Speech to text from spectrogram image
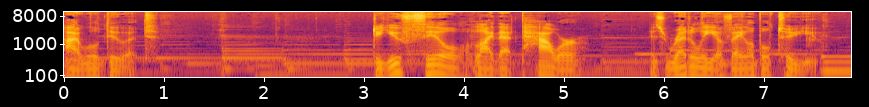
I will do it. Do you feel like that power is readily available to you?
